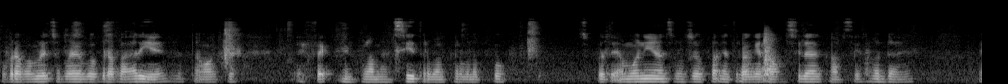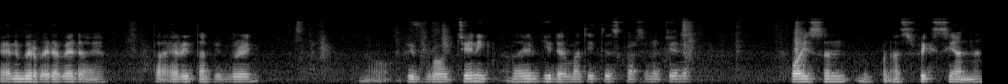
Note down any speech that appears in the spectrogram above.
beberapa menit sampai beberapa hari ya tentang waktu efek inflamasi terbakar melepuh seperti amonia, sulfat, nitrogen oksida, kalsium soda ya. ya ini berbeda-beda ya antara iritan, fibri, fibrogenik, alergi, dermatitis, karsinogenik, poison maupun asfiksian ya.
